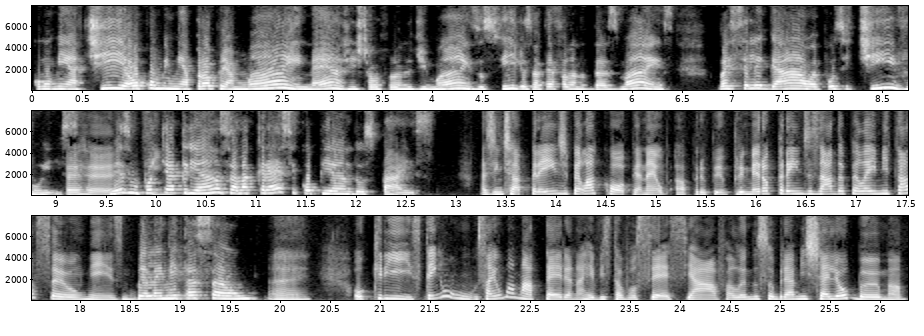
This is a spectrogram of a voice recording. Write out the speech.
como minha tia, ou como minha própria mãe, né? A gente estava falando de mães, os filhos, até falando das mães, vai ser legal, é positivo isso. Uhum, Mesmo porque sim. a criança, ela cresce copiando os pais. A gente aprende pela cópia, né? O, a, o primeiro aprendizado é pela imitação mesmo. Pela imitação. É. Ô, Cris, tem um, saiu uma matéria na revista Você S.A. falando sobre a Michelle Obama,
